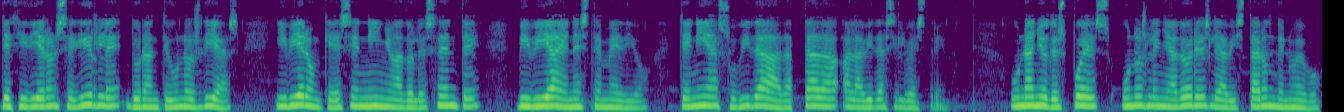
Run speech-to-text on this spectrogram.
decidieron seguirle durante unos días y vieron que ese niño adolescente vivía en este medio, tenía su vida adaptada a la vida silvestre. Un año después, unos leñadores le avistaron de nuevo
